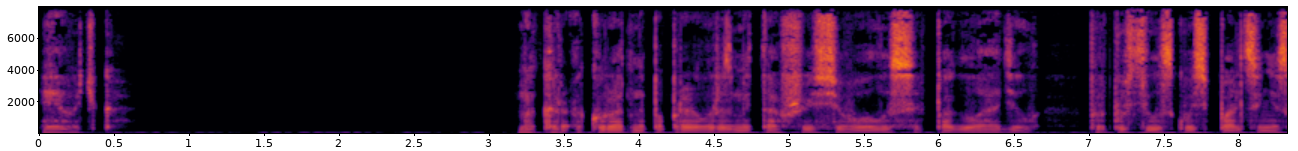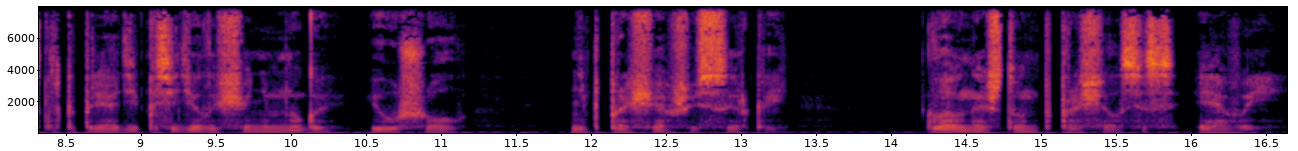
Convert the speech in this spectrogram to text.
Эвочка. Макар аккуратно поправил разметавшиеся волосы, погладил, пропустил сквозь пальцы несколько прядей, посидел еще немного и ушел, не попрощавшись с Иркой. Главное, что он попрощался с Эвой.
